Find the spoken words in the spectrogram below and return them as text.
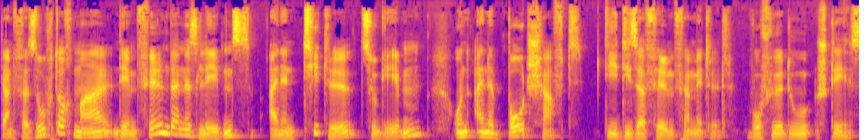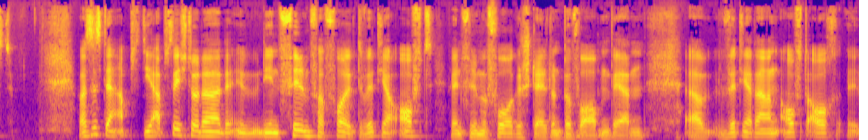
dann versuch doch mal, dem Film deines Lebens einen Titel zu geben und eine Botschaft, die dieser Film vermittelt, wofür du stehst. Was ist der, die Absicht oder die ein Film verfolgt, wird ja oft, wenn Filme vorgestellt und beworben werden, äh, wird ja dann oft auch äh,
